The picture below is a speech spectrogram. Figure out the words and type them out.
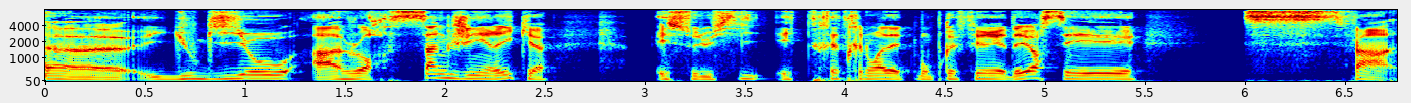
euh, Yu-Gi-Oh a genre 5 génériques et celui-ci est très très loin d'être mon préféré. D'ailleurs, c'est Enfin,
